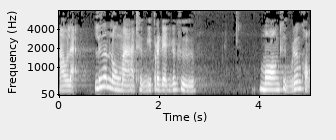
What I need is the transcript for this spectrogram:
เอาละเลื่อนลงมาถึงอีกประเด็นก็คือ มองถึงเรื่องของ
